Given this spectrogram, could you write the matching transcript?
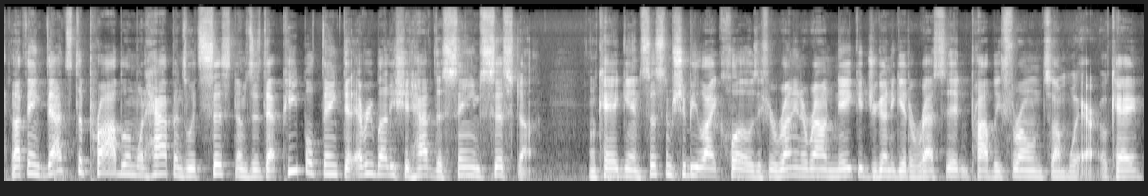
And I think that's the problem what happens with systems is that people think that everybody should have the same system. Okay, again, systems should be like clothes. If you're running around naked, you're going to get arrested and probably thrown somewhere, okay?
